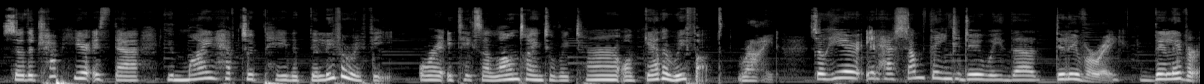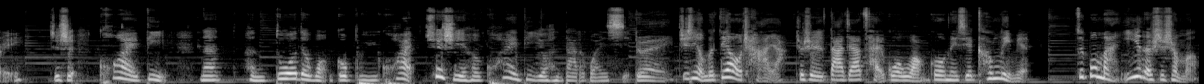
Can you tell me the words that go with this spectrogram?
So the trap here is that you might have to pay the delivery fee, or it takes a long time to return or get a refund. Right. So here it has something to do with the delivery. Delivery 就是快递，那很多的网购不愉快，确实也和快递有很大的关系。对，之前有个调查呀，就是大家踩过网购那些坑里面，最不满意的是什么？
